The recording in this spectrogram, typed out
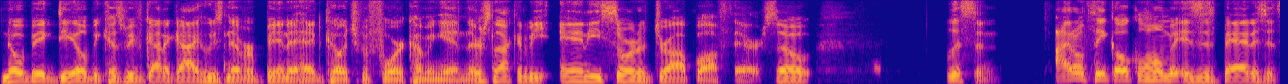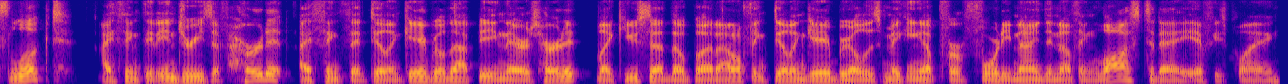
no big deal because we've got a guy who's never been a head coach before coming in. There's not going to be any sort of drop off there. So listen, I don't think Oklahoma is as bad as it's looked. I think that injuries have hurt it. I think that Dillon Gabriel not being there has hurt it. Like you said, though, Bud, I don't think Dillon Gabriel is making up for 49 to nothing loss today if he's playing.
